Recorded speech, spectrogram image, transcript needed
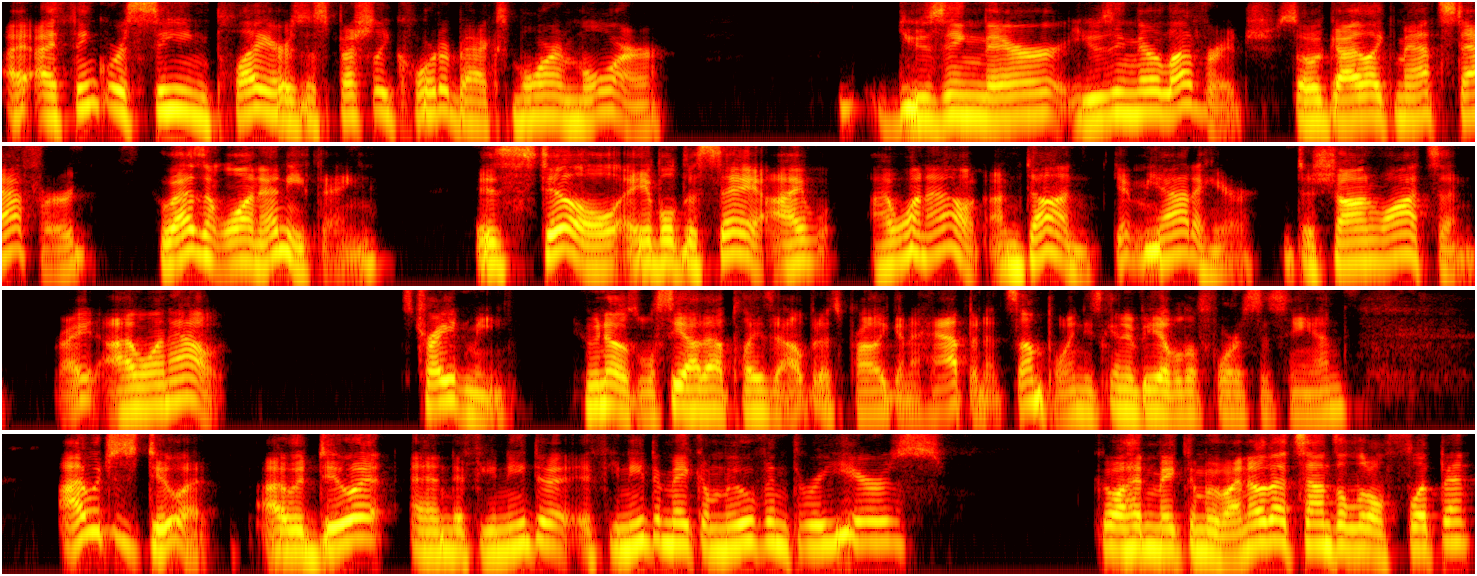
I, I think we're seeing players, especially quarterbacks, more and more using their using their leverage. So a guy like Matt Stafford, who hasn't won anything, is still able to say, I I want out. I'm done. Get me out of here. Deshaun Watson, right? I want out. Let's trade me. Who knows? We'll see how that plays out, but it's probably going to happen at some point. He's going to be able to force his hand. I would just do it. I would do it. And if you need to, if you need to make a move in three years, go ahead and make the move. I know that sounds a little flippant,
